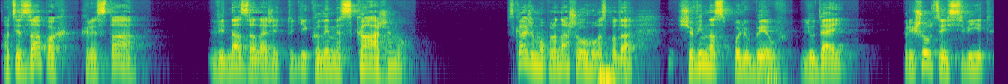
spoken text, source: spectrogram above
А цей запах Христа від нас залежить тоді, коли ми скажемо. Скажемо про нашого Господа, що Він нас полюбив людей, прийшов в цей світ,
